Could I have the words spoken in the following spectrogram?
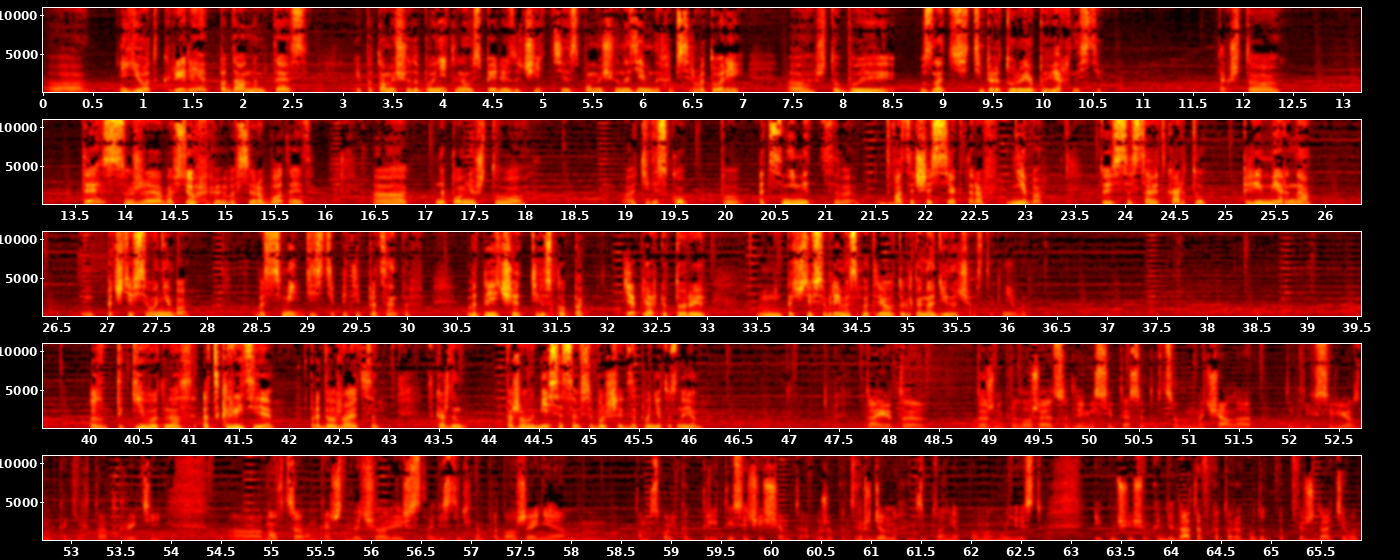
а, ее открыли по данным ТЭС, и потом еще дополнительно успели изучить с помощью наземных обсерваторий, а, чтобы узнать температуру ее поверхности. Так что ТЭС уже вовсю, вовсю работает. А, напомню, что а, телескоп отснимет 26 секторов неба, то есть составит карту примерно почти всего неба, 85%. В отличие от телескопа Кеплер, который почти все время смотрел только на один участок неба. Вот такие вот у нас открытия продолжаются. С каждым, пожалуй, месяцем все больше экзопланет узнаем. Да, это даже не продолжаются. Для миссии TESS это в целом начало таких серьезных каких-то открытий. А, но в целом, конечно, для человечества действительно продолжение. Там сколько? Три тысячи с чем-то уже подтвержденных экзопланет, по-моему, есть. И куча еще кандидатов, которых будут подтверждать. И вот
